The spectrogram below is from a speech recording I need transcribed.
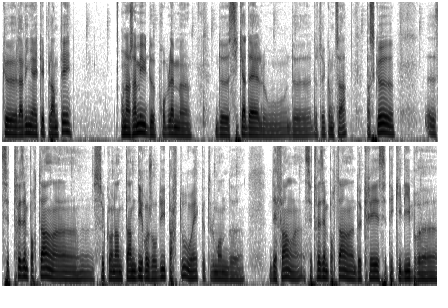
que la vigne a été plantée, on n'a jamais eu de problème euh, de cicadelle ou de, de trucs comme ça. Parce que euh, c'est très important, euh, ce qu'on entend dire aujourd'hui partout, ouais, que tout le monde défend. hein. C'est très important de créer cet équilibre euh,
